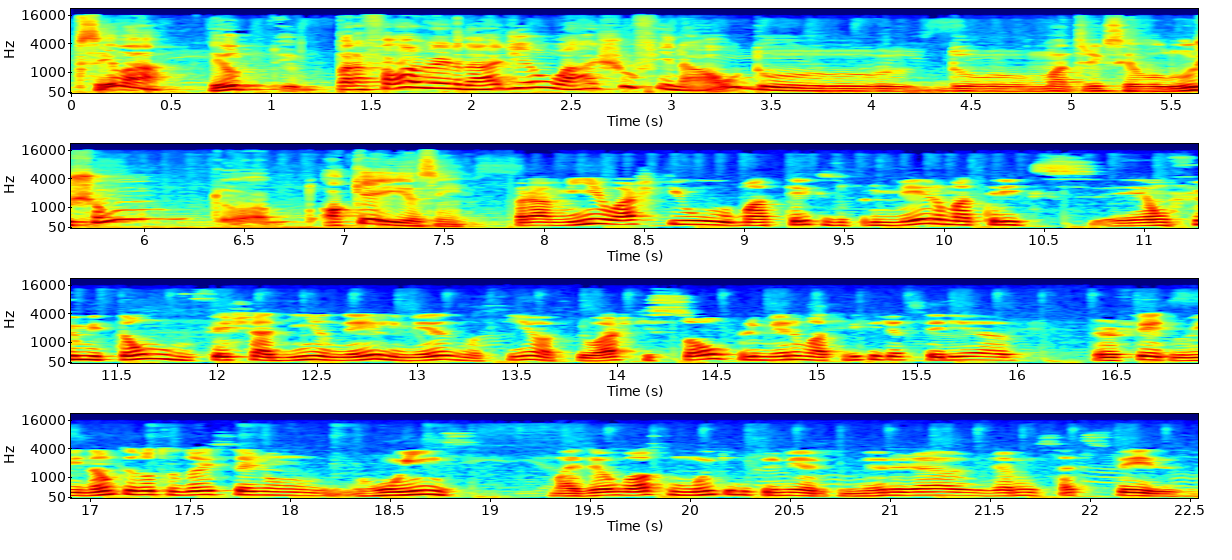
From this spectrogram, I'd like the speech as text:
sei lá. Eu, para falar a verdade, eu acho o final do, do Matrix Revolution ó, ok, assim. Pra mim, eu acho que o Matrix, o primeiro Matrix, é um filme tão fechadinho nele mesmo, assim, ó, que eu acho que só o primeiro Matrix já seria perfeito. E não que os outros dois sejam ruins, mas eu gosto muito do primeiro. O primeiro já, já me satisfez. assim.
